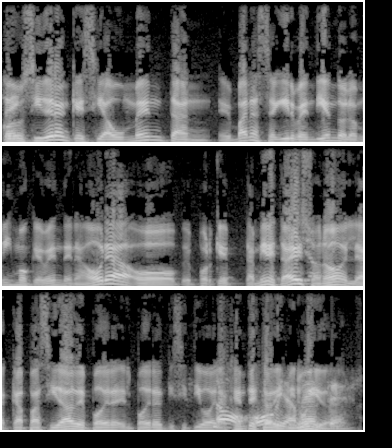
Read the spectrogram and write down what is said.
¿consideran que si aumentan eh, van a seguir vendiendo lo mismo que venden ahora? o Porque también está eso, ¿no? La capacidad de poder, el poder adquisitivo de no, la gente está obviamente. disminuido.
